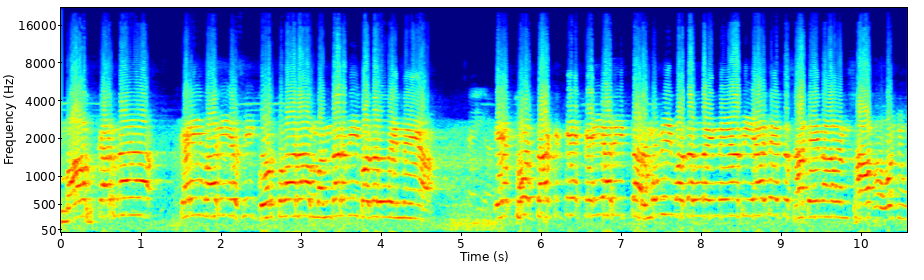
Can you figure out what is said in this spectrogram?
ਮਾਫ ਕਰਨਾ ਕਈ ਵਾਰੀ ਅਸੀਂ ਗੁਰਦੁਆਰਾ ਮੰਦਿਰ ਵੀ ਬਦਲ ਲੈਂਦੇ ਆ। ਇੱਥੋਂ ਤੱਕ ਕਿ ਕਈ ਵਾਰੀ ਧਰਮ ਵੀ ਬਦਲ ਲੈਂਦੇ ਆ ਵੀ ਇਹਦੇ ਤੇ ਸਾਡੇ ਨਾਲ ਇਨਸਾਫ ਹੋ ਜੂ।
